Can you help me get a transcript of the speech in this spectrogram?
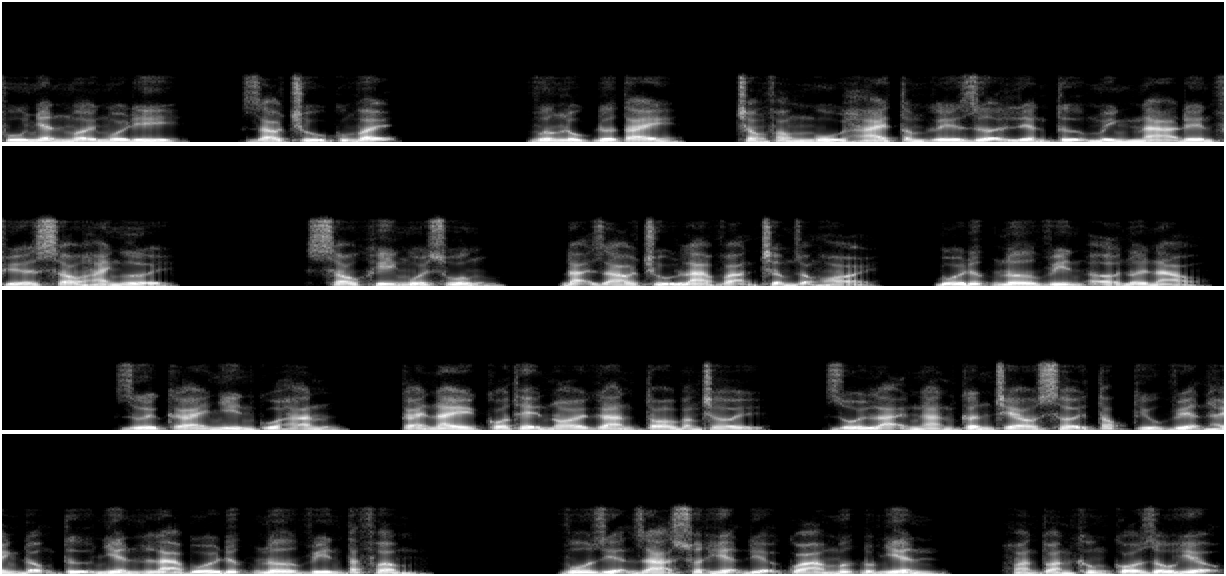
Phu nhân mời ngồi đi, giáo chủ cũng vậy. Vương Lục đưa tay, trong phòng ngủ hai tấm ghế dựa liền tự mình na đến phía sau hai người. Sau khi ngồi xuống, đại giáo chủ La Vạn trầm giọng hỏi, bối đức nơ vin ở nơi nào? Dưới cái nhìn của hắn, cái này có thể nói gan to bằng trời, rồi lại ngàn cân treo sợi tóc cứu viện hành động tự nhiên là bối đức nơ vin tác phẩm. Vô diện giả xuất hiện địa quá mức đột nhiên, hoàn toàn không có dấu hiệu,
